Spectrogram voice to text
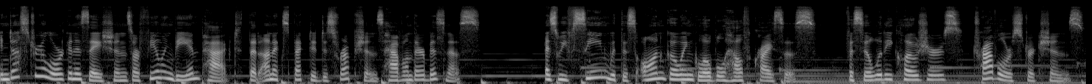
Industrial organizations are feeling the impact that unexpected disruptions have on their business. As we've seen with this ongoing global health crisis, facility closures, travel restrictions,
